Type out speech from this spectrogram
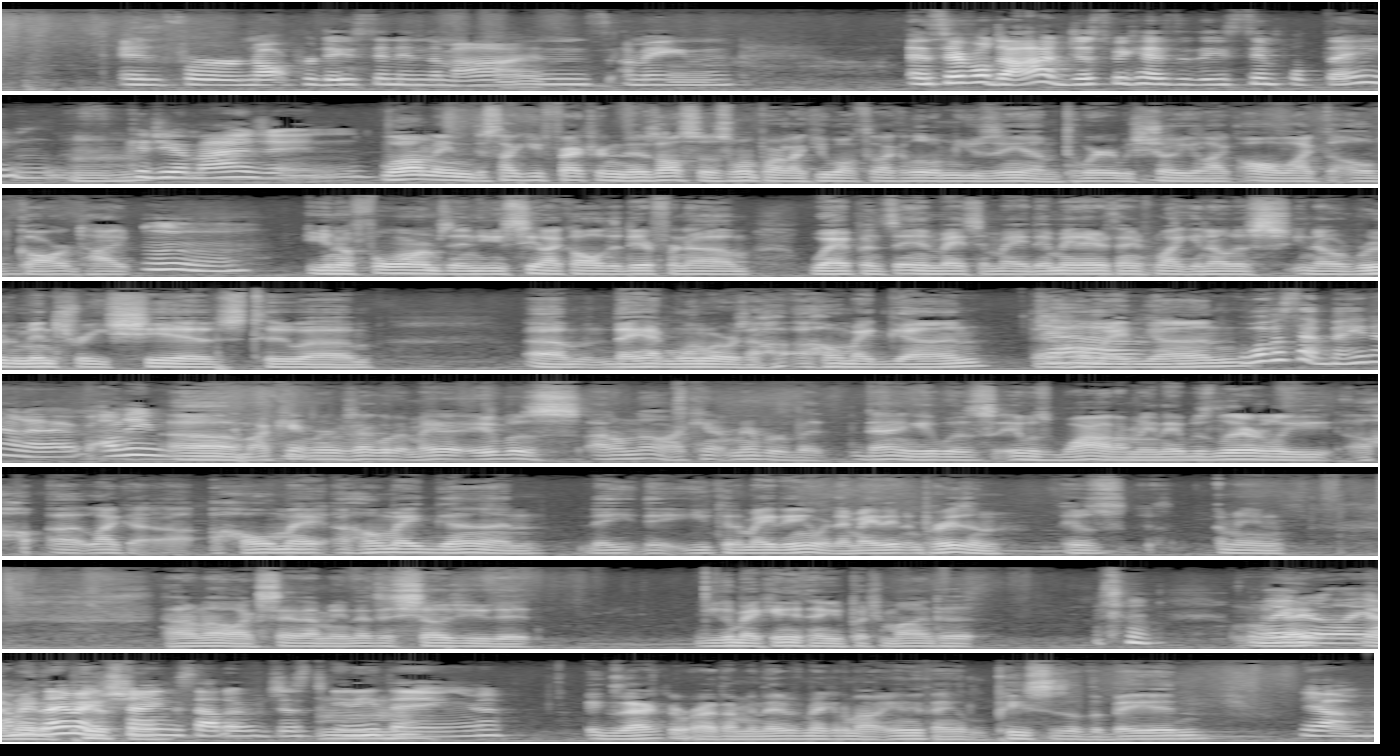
and for not producing in the mines. I mean, and several died just because of these simple things. Mm-hmm. Could you imagine? Well, I mean, it's like you factor in. There's also this one part like you walk to like a little museum to where it would show you like all like the old guard type uniforms, and you see like all the different um, weapons the inmates had made. They made everything from like you know this you know rudimentary shivs to um, um, they had one where it was a homemade gun. They had a homemade gun. What was that made out of? I don't even. Um, I can't remember exactly what it made. It was I don't know. I can't remember, but dang, it was it was wild. I mean, it was literally a, uh, like a, a homemade a homemade gun that, that you could have made anywhere. They made it in prison. It was, I mean, I don't know. Like I said, I mean that just shows you that you can make anything you put your mind to it. I mean, they- Literally. they I mean, they make. Mm-hmm. shanks out of just anything. Exactly right. I mean, they were making about anything. Pieces of the bed, Yeah.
